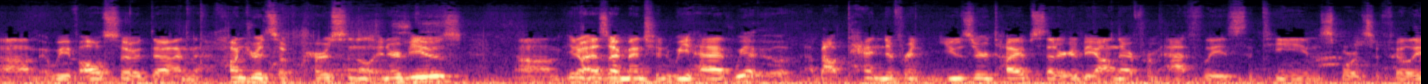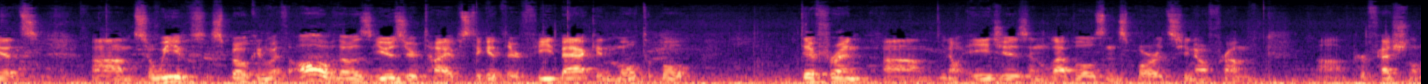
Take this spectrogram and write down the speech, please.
um, and we've also done hundreds of personal interviews. Um, you know, as I mentioned, we have we have about ten different user types that are going to be on there, from athletes to teams, sports affiliates. Um, so we've spoken with all of those user types to get their feedback in multiple different um, you know ages and levels in sports. You know, from uh, professional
